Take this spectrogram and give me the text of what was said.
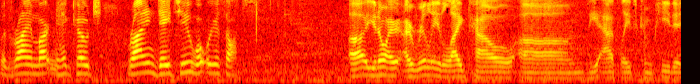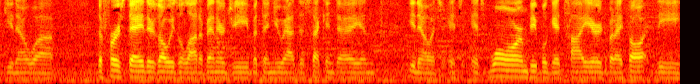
with Ryan Martin, head coach. Ryan, day two, what were your thoughts? Uh, you know, I, I really liked how um, the athletes competed. You know, uh, the first day there's always a lot of energy, but then you add the second day, and you know it's it's it's warm. People get tired, but I thought the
